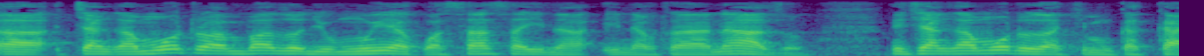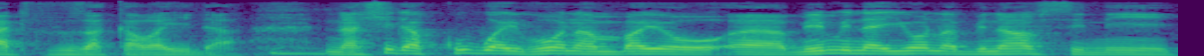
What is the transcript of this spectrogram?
Uh, changamoto ambazo jumuiya kwa sasa ina, inakutana nazo ni changamoto za kimkakati tu za kawaida. Na shida kubwa Ivona ambayo uh, mimi naiona binafsi ni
